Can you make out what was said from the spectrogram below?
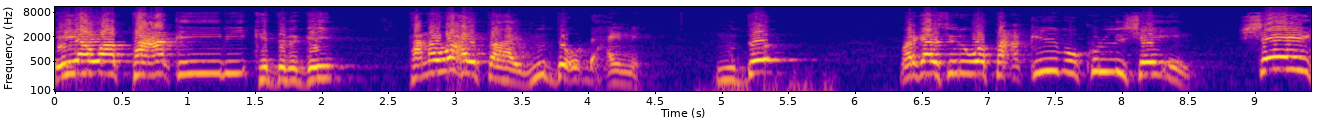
iyo waa tacqiibi ka dabageyn. Waxay tahay muddo u dhexayne muddo. Markaasuu yihi wa tacqiibu kulli shayin. Shay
